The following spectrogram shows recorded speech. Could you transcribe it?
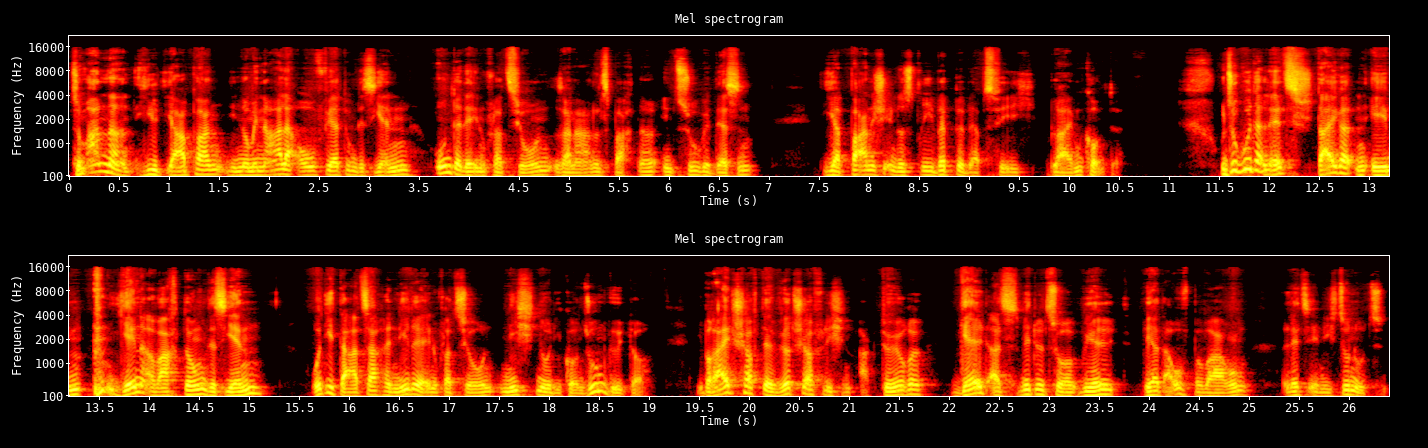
Zum anderen hielt Japan die nominale Aufwertung des Yen unter der Inflation seiner Handelspartner im Zuge dessen die japanische Industrie wettbewerbsfähig bleiben konnte. Und zu guter Letzt steigerten eben jene Erwartungen des Yen und die Tatsache niedriger Inflation nicht nur die Konsumgüter, die Bereitschaft der wirtschaftlichen Akteure, Geld als Mittel zur Wertaufbewahrung letztendlich zu nutzen.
